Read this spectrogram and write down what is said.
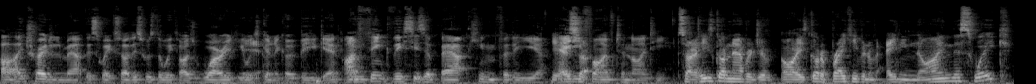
I traded him out this week, so this was the week I was worried he was Yeah. going to go big again. I Um, think this is about him for the year, Yeah, so- eighty-five to ninety. So he's got an average of oh, he's got a break even of 89 this week.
